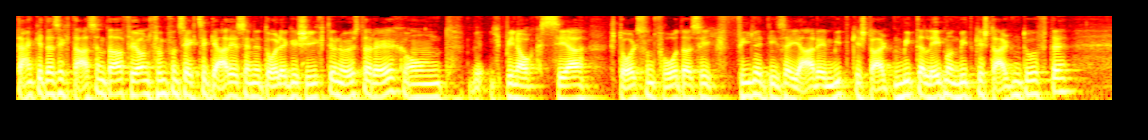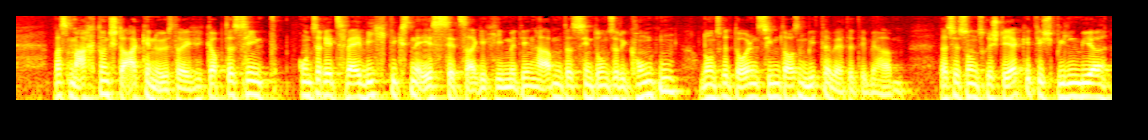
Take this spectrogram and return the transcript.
danke, dass ich da sein darf. Ja, und 65 Jahre ist eine tolle Geschichte in Österreich und ich bin auch sehr stolz und froh, dass ich viele dieser Jahre mitgestalten, miterleben und mitgestalten durfte. Was macht uns stark in Österreich? Ich glaube, das sind unsere zwei wichtigsten Assets, sage ich immer, die wir haben. Das sind unsere Kunden und unsere tollen 7000 Mitarbeiter, die wir haben. Das ist unsere Stärke, die spielen wir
